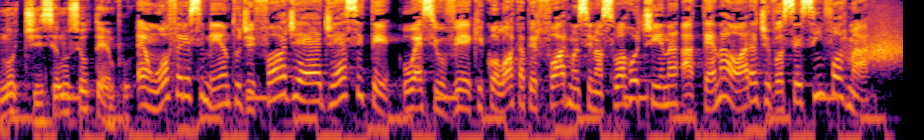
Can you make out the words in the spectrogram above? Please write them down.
Notícia no seu tempo. É um oferecimento de Ford Edge ST, o SUV que coloca performance na sua rotina até na hora de você se informar.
